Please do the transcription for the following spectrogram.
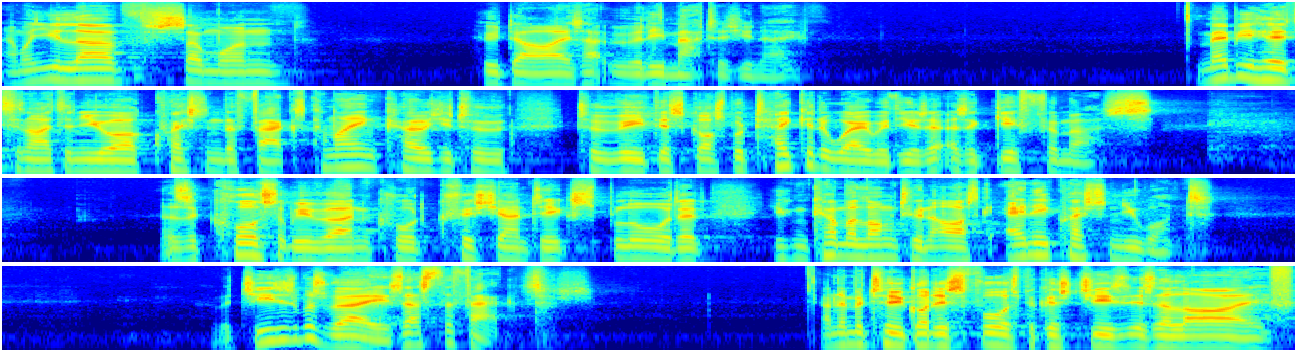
And when you love someone who dies, that really matters, you know. Maybe you're here tonight and you are questioning the facts. Can I encourage you to, to read this gospel? Take it away with you as a, as a gift from us. There's a course that we run called Christianity Explored that you can come along to and ask any question you want. But Jesus was raised, that's the fact. And number two, God is for us because Jesus is alive.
